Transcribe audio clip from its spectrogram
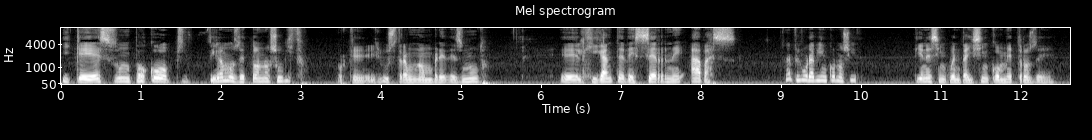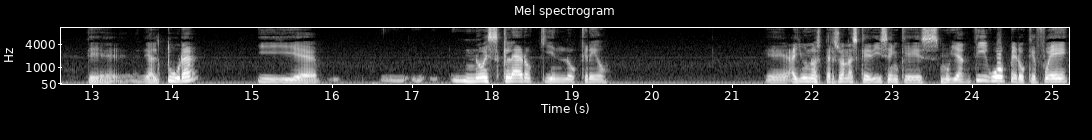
y que es un poco, pues, digamos, de tono subido, porque ilustra un hombre desnudo. El gigante de Cerne Abbas. Es una figura bien conocida. Tiene 55 metros de, de, altura y eh, no es claro quién lo creó. Eh, hay unas personas que dicen que es muy antiguo, pero que fue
